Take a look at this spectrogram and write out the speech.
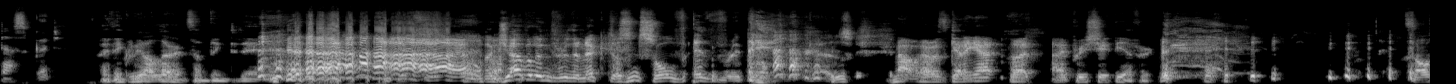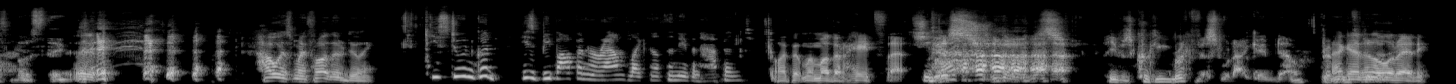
that's good. I think we all learned something today. A javelin through the neck doesn't solve every problem, guys. Not what I was getting at, but I appreciate the effort. It solves most things. How is my father doing? He's doing good. He's bebopping around like nothing even happened. Oh, I bet my mother hates that. She Yes, does. she does. He was cooking breakfast when I came down. I got it already.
